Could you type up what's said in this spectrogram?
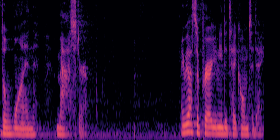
the one master? Maybe that's a prayer you need to take home today.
